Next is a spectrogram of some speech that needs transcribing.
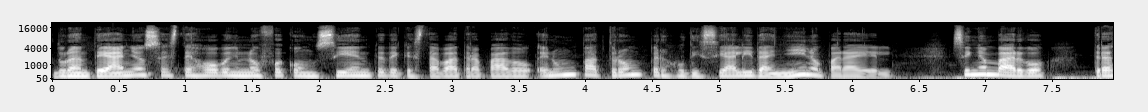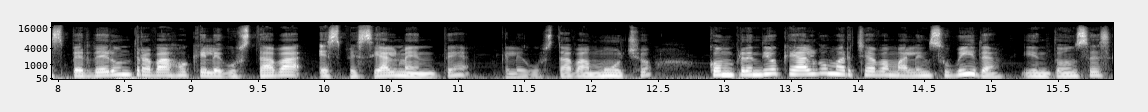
Durante años este joven no fue consciente de que estaba atrapado en un patrón perjudicial y dañino para él. Sin embargo, tras perder un trabajo que le gustaba especialmente, que le gustaba mucho, comprendió que algo marchaba mal en su vida y entonces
